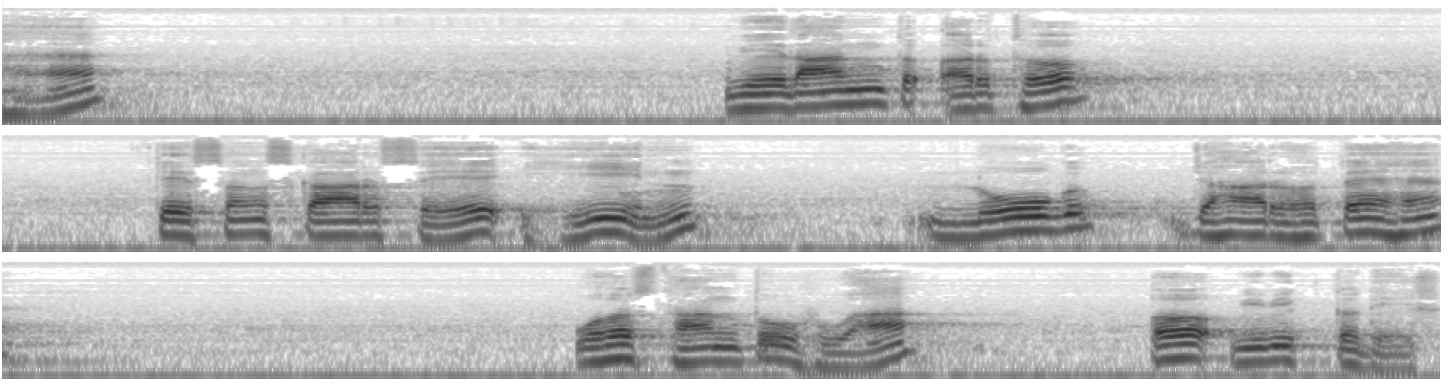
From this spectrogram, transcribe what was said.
है, वेदांत अर्थ के संस्कार से हीन लोग जहाँ रहते हैं, वह स्थान तो हुआ अविविक्त देश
